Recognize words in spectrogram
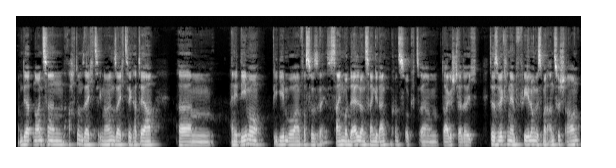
Und der hat 1968, 69 hat er ähm, eine Demo gegeben, wo er einfach so sein Modell und sein Gedankenkonstrukt ähm, dargestellt hat. Ich, das ist wirklich eine Empfehlung, das mal anzuschauen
